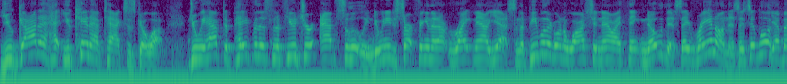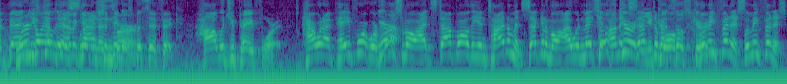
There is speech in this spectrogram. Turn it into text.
you gotta you can't have taxes go up. Do we have to pay for this in the future? Absolutely. Do we need to start figuring that out right now? Yes. And the people that are going to Washington now, I think, know this. They ran on this. They said, look, yeah, but ben, we're you going still to slash and burn. specific. How would you pay for it? How would I pay for it? Well, yeah. first of all, I'd stop all the entitlements. Second of all, I would make Social it unacceptable. Let me finish. Let me finish.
